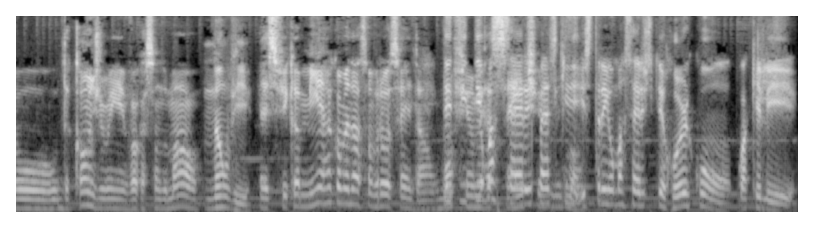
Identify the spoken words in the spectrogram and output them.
o The Conjuring, Invocação do Mal? Não vi. Esse fica a minha recomendação pra você, então. Um tem, tem uma recente, série, parece que bom. estreou uma série de terror com, com aquele.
